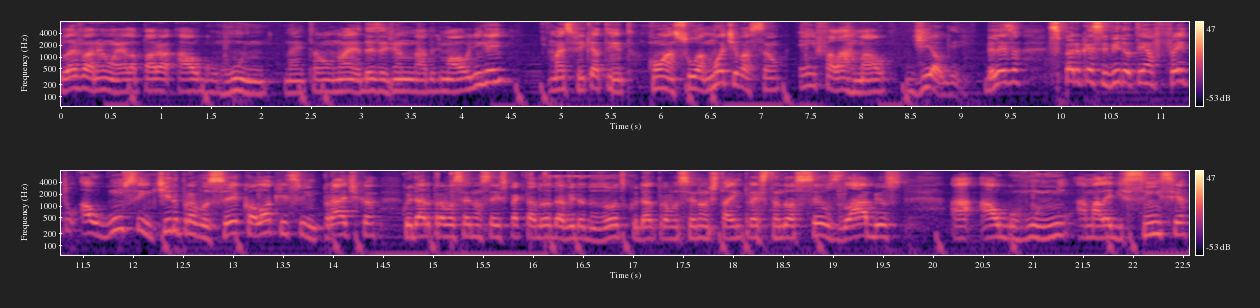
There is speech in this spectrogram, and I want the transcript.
levarão ela para algo ruim, né? Então não é desejando nada de mal a ninguém, mas fique atento com a sua motivação em falar mal de alguém. Beleza? Espero que esse vídeo tenha feito algum sentido para você. Coloque isso em prática. Cuidado para você não ser espectador da vida dos outros. Cuidado para você não estar emprestando aos seus lábios a algo ruim, a maledicência.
